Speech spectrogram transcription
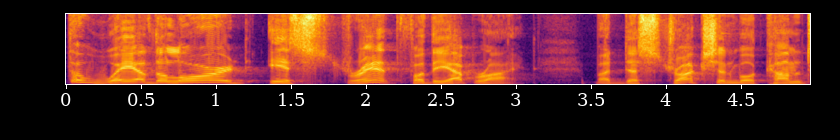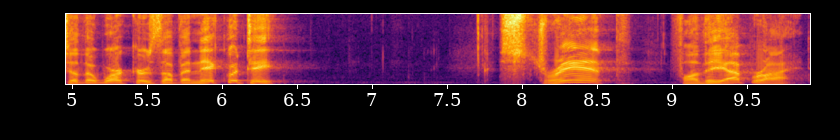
The way of the Lord is strength for the upright, but destruction will come to the workers of iniquity. Strength for the upright.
